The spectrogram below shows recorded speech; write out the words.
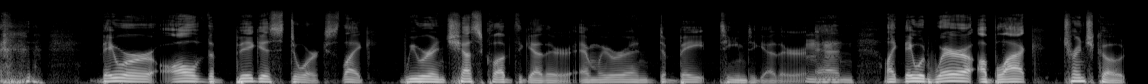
they were all the biggest dorks. Like we were in chess club together and we were in debate team together, Mhm. and like they would wear a black trench coat.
